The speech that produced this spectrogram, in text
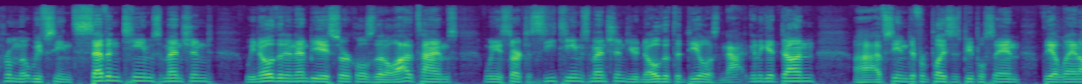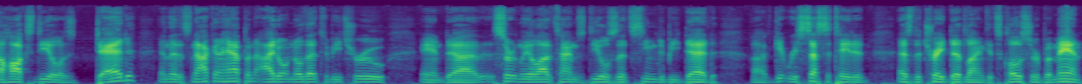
from what we've seen seven teams mentioned. We know that in NBA circles that a lot of times when you start to see teams mentioned, you know that the deal is not going to get done. Uh, I've seen different places people saying the Atlanta Hawks deal is dead and that it's not going to happen. I don't know that to be true, and uh, certainly a lot of times deals that seem to be dead uh, get resuscitated as the trade deadline gets closer. But man,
